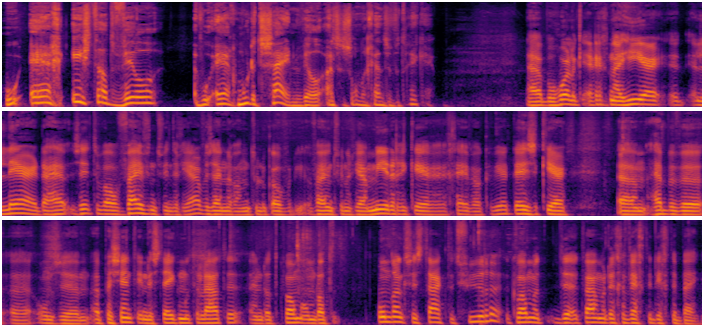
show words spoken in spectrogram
Hoe erg is dat, Wil hoe erg moet het zijn, wil Artsen zonder Grenzen vertrekken? Nou, behoorlijk erg. Nou, hier, eh, Leer, daar zitten we al 25 jaar. We zijn er al natuurlijk over die 25 jaar meerdere keren geëvacueerd. Deze keer um, hebben we uh, onze uh, patiënt in de steek moeten laten. En dat kwam omdat, ondanks de staakt het vuren, kwamen de, kwamen de gevechten dichterbij.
